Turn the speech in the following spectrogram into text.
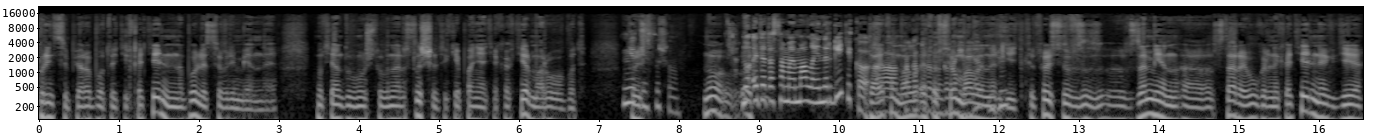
принципе работы этих котелен на более современные. Вот я думаю, что вы, наверное, слышали такие понятия, как терморобот. Нет, есть, не слышала. Ну, Но это, это та самая малая энергетика, да, это, мало, это все говорим, малая да? энергетика. То есть взамен э, старой угольной котельной, где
